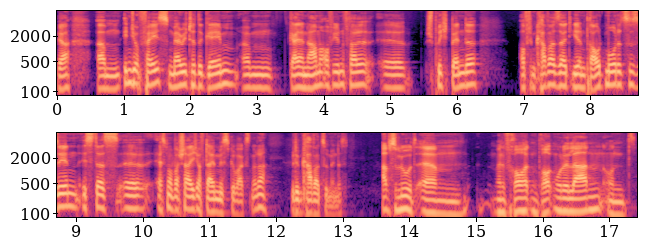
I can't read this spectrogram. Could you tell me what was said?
Ja, ähm, In Your Face, Married to the Game, ähm, geiler Name auf jeden Fall, äh, spricht Bände. Auf dem Cover seid ihr in Brautmode zu sehen. Ist das äh, erstmal wahrscheinlich auf deinem Mist gewachsen, oder? Mit dem Cover zumindest. Absolut. Ähm, meine Frau hat einen Brautmodeladen und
